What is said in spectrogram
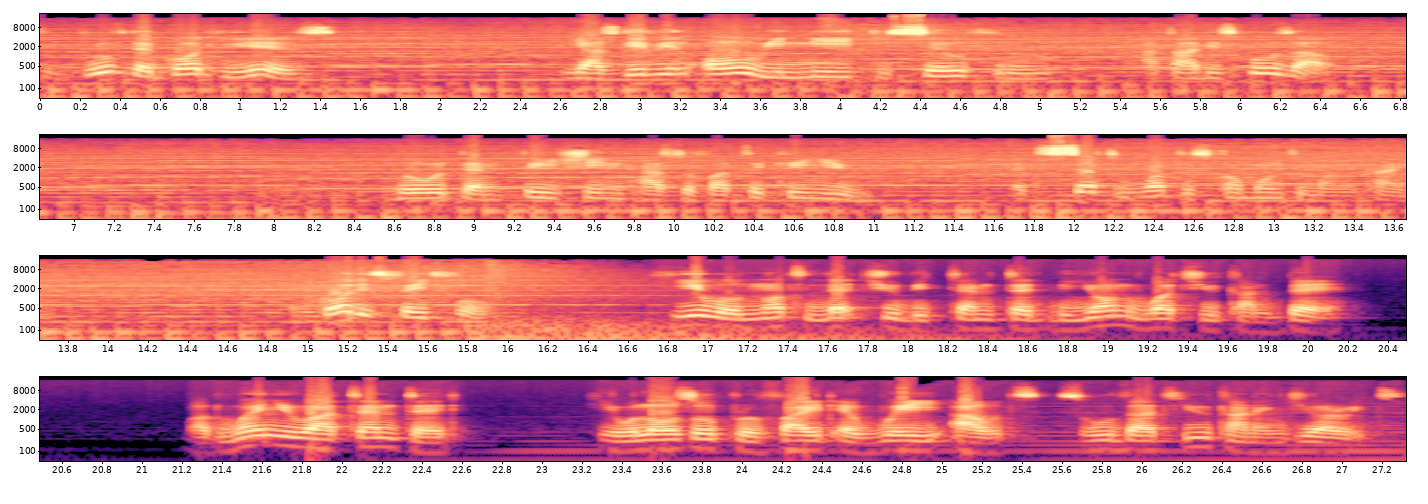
To prove the God He is, He has given all we need to sail through at our disposal. No temptation has overtaken you except what is common to mankind. And God is faithful. He will not let you be tempted beyond what you can bear. But when you are tempted, He will also provide a way out so that you can endure it.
